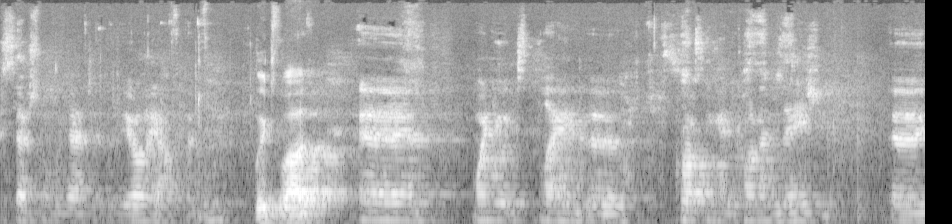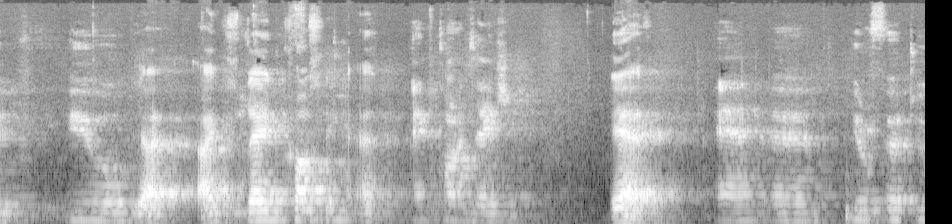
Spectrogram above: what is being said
session we had in the early afternoon. Which was? Uh, when you explained uh, crossing and condensation, uh, you Yeah, I explained crossing. Uh, and condensation, yeah. and uh, you referred to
